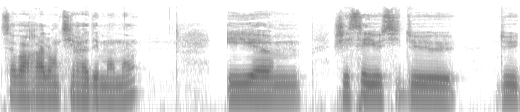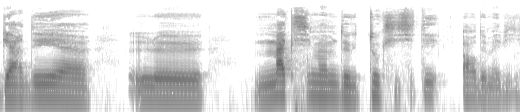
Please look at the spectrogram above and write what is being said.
savoir ralentir à des moments. Et euh, j'essaye aussi de, de garder euh, le maximum de toxicité hors de ma vie.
